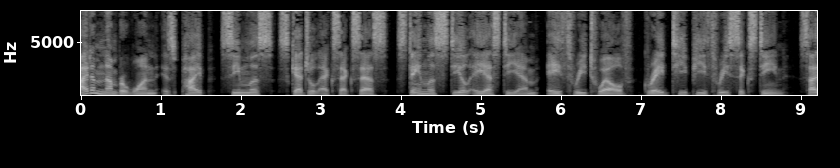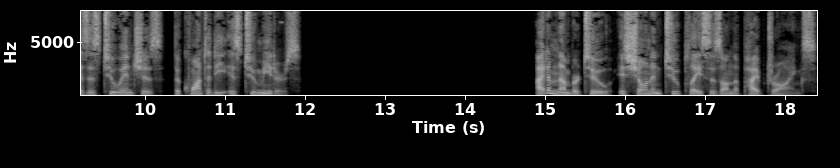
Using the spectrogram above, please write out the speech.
Item number 1 is pipe, seamless, schedule XXS, stainless steel ASTM, A312, grade TP316, sizes 2 inches, the quantity is 2 meters. Item number 2 is shown in two places on the pipe drawings.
